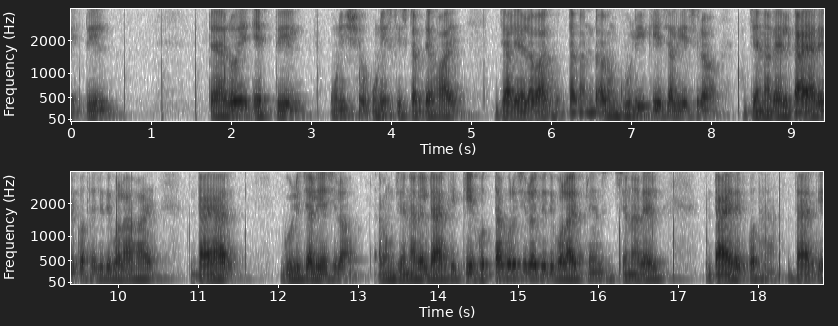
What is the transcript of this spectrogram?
এপ্রিল তেরোই এপ্রিল উনিশশো উনিশ খ্রিস্টাব্দে হয় জালিয়ালাবাগ হত্যাকাণ্ড। এবং গুলি কে চালিয়েছিল? জেনারেল ডায়ারের কথা যদি বলা হয়, ডায়ার গুলি চালিয়েছিল। এবং জেনারেল ডায়ারকে কে হত্যা করেছিল যদি বলা হয় ফ্রেন্ডস জেনারেল ডায়ারের কথা, ডায়ারকে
